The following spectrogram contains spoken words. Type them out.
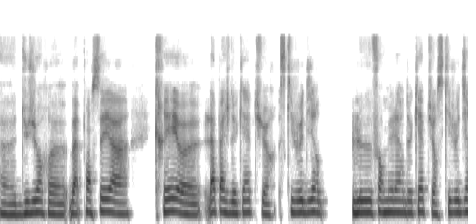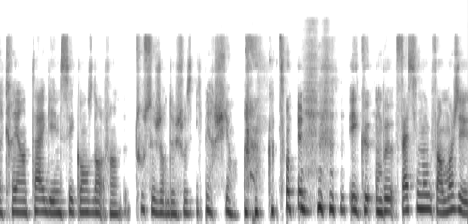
euh, du genre euh, bah, penser à créer euh, la page de capture, ce qui veut dire le formulaire de capture, ce qui veut dire créer un tag et une séquence dans, enfin, tout ce genre de choses hyper chiant quand on est... et que on peut facilement, enfin, moi, j'ai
